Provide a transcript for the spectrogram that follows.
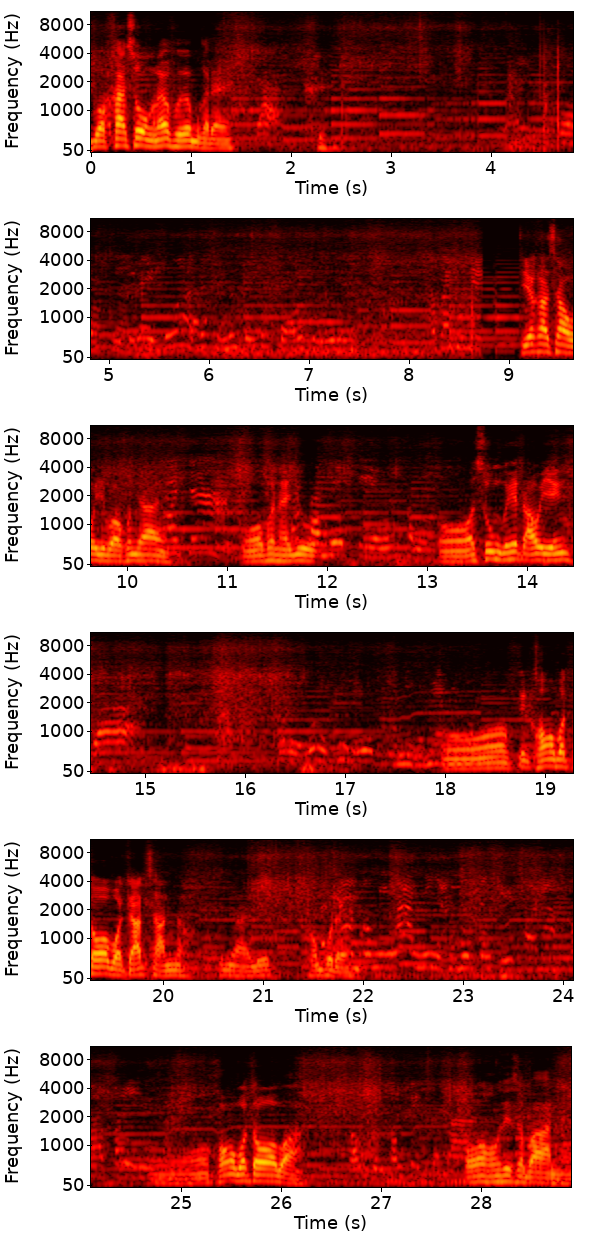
บวกค่าส่งแล้วเพิ่มก็ได้จ้าก็คือจะได้ตัวถ้าถึงมันเป็นเจ้าของถือเลยเอาไปคุณยายเสียค่าเช่าอยู่บ่คุณยายพ่อจ้าอ๋อเพิ่นให้อยู่การเฮ็ดเองขนมอ๋อซุ่มก็เฮ็ดเอาเองจ้าก็เลยลูกที่เฮ็ดอันนี้ก็แม่อ๋อเป็นของอบตบ่จัดสรรเนาะคุณยายหรือของผู้ใดมันก็มีงานมีหยังเพิ่นจังสิค่าน้ำค่าไฟอ๋นี่อของอบตบ่ อ๋อของเทศบาล อ๋อ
